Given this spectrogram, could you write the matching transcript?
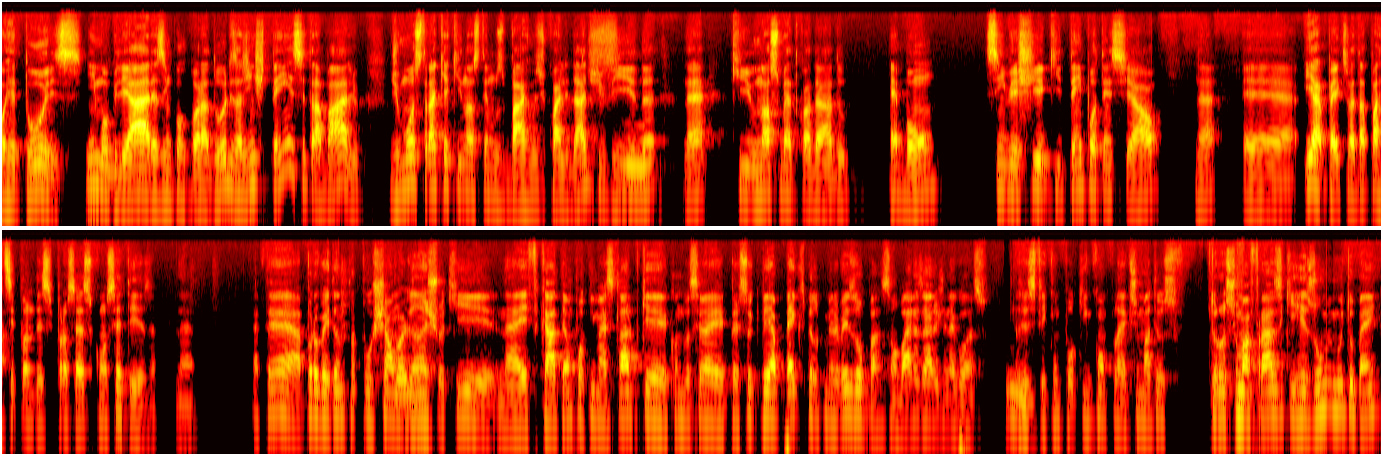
corretores, Uhum. imobiliárias, incorporadores, a gente tem esse trabalho de mostrar que aqui nós temos bairros de qualidade de Sim. vida, né? que o nosso metro quadrado é bom, se investir aqui tem potencial, né? É, e a Apex vai estar participando desse processo com certeza, né? Até aproveitando para puxar um gancho aqui, né, e ficar até um pouquinho mais claro, porque quando você vai, pessoa que vê a PEX pela primeira vez, opa, são várias áreas de negócio. Hum. Às vezes fica um pouquinho complexo. E o Matheus trouxe uma frase que resume muito bem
